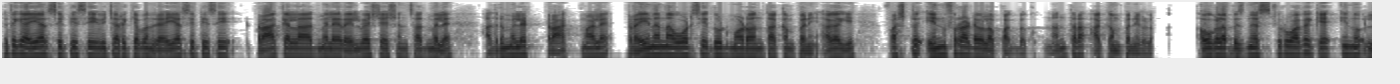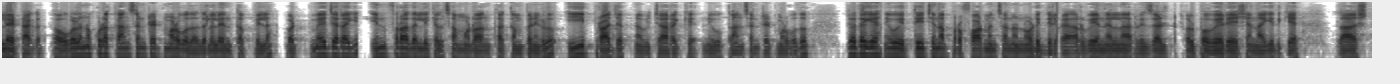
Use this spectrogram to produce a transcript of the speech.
ಜೊತೆಗೆ I R C T C ವಿಚಾರಕ್ಕೆ ಬಂದ್ರೆ I R C T C track ಎಲ್ಲ ಆದ್ಮೇಲೆ ರೈಲ್ವೆ ಸ್ಟೇಷನ್ಸ್ ಆದ್ಮೇಲೆ ಅದ್ರ ಮೇಲೆ ಟ್ರಾಕ್ ಮೇಲೆ ಟ್ರೈನ್ ಅನ್ನ ಓಡಿಸಿ ದುಡ್ಡು ಮಾಡುವಂತ ಕಂಪನಿ ಹಾಗಾಗಿ ಫಸ್ಟ್ ಇನ್ಫ್ರಾ ಡೆವಲಪ್ ಆಗಬೇಕು. ನಂತರ ಆ ಕಂಪನಿಗಳು ಅವುಗಳ ಬಿಸ್ನೆಸ್ ಶುರುವಾಗಕ್ಕೆ ಇನ್ನು ಲೇಟ್ ಆಗುತ್ತೆ. ಅವುಗಳನ್ನು ಕೂಡ ಕಾನ್ಸಂಟ್ರೇಟ್ ಮಾಡಬಹುದು ಅದರಲ್ಲಿ ಏನು ತಪ್ಪಿಲ್ಲ. ಬಟ್ ಮೇಜರ್ ಆಗಿ ಇನ್ಫ್ರಾದಲ್ಲಿ ಕೆಲಸ ಮಾಡುವಂತಹ ಕಂಪನಿಗಳು ಈ ಪ್ರಾಜೆಕ್ಟ್ನ ವಿಚಾರಕ್ಕೆ ನೀವು ಕಾನ್ಸಂಟ್ರೇಟ್ ಮಾಡಬಹುದು ಜೊತೆಗೆ ನೀವು ಇತ್ತೀಚಿನ ಪರ್ಫಾರ್ಮೆನ್ಸ್ ಅನ್ನು ನೋಡಿದ್ದೀರಿ. ಆರ್ ಬಿ ಎನ್ ಎಲ್ನ ರಿಸಲ್ಟ್ ಸ್ವಲ್ಪ ವೇರಿಯೇಷನ್ ಆಗಿದ್ದಕ್ಕೆ ಲಾಸ್ಟ್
